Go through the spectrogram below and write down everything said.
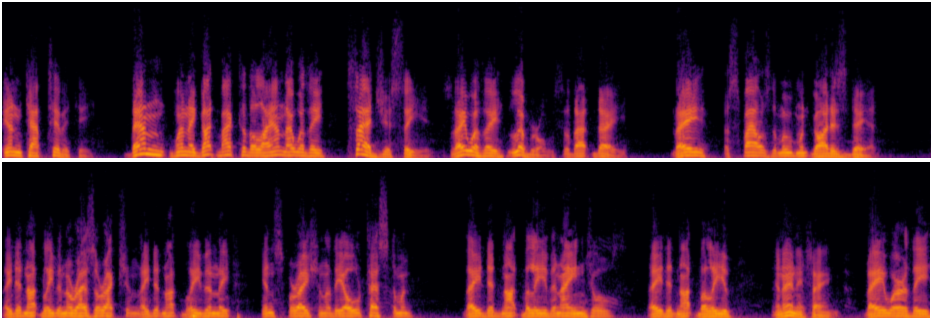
in captivity. Then, when they got back to the land, there were the Sadducees. They were the liberals of that day. They espoused the movement God is dead. They did not believe in the resurrection. They did not believe in the inspiration of the Old Testament. They did not believe in angels. They did not believe in anything. They were the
